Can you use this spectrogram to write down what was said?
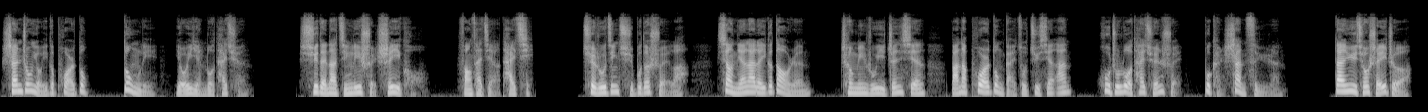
山中有一个破儿洞，洞里有一眼落胎泉，须得那井里水吃一口，方才解了胎气。却如今取不得水了，向年来了一个道人。”称名如意真仙，把那破儿洞改作聚仙庵，护住落胎泉水，不肯擅赐与人。但欲求水者，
